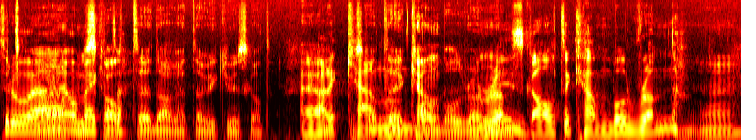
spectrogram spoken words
tror jeg. Ja, om vi skal til, da vet jeg hvilke vi skal til. Ja. Er det Vi skal til Cannibal Run. Vi skal til Cannibal Run, ja. Ja, ja.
